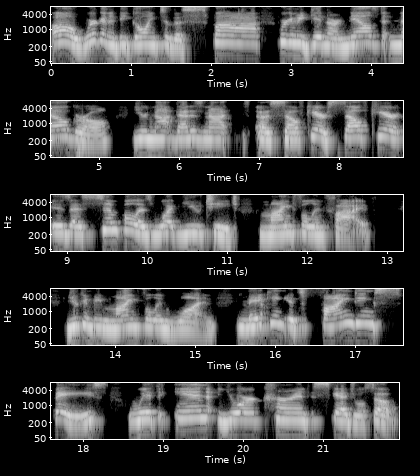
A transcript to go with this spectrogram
oh, we're going to be going to the spa. We're going to be getting our nails done. No, girl, you're not. That is not uh, self care. Self care is as simple as what you teach mindful in five. You can be mindful in one, making it's finding space within your current schedule. So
